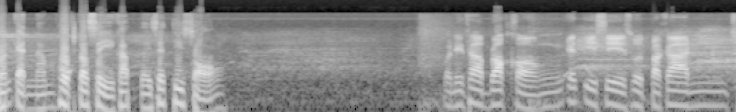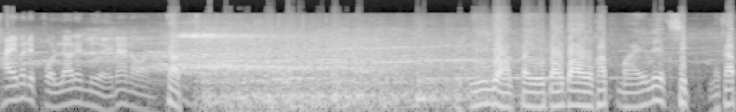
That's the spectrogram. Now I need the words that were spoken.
ขอนแก่นนำ6ต่อ4ครับในเซตที่วันนี้ถ้าบล็อกของ SEC สมุทรปราการใช้ไม่ได้ผลแล้วเนี่ยเหนื่อยแน่นอน2ครับนี่หยอดไปเบาๆครับ หมายเลข 10 นะครับ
